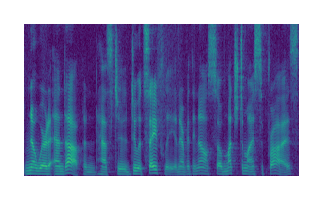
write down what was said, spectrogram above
know where to end up and has to do it safely and everything else. So, much to my surprise,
